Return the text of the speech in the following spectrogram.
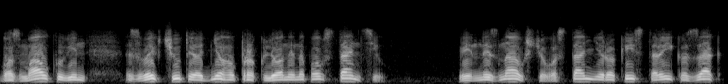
бо змалку він звик чути од нього прокльони на повстанців. Він не знав, що в останні роки старий козак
